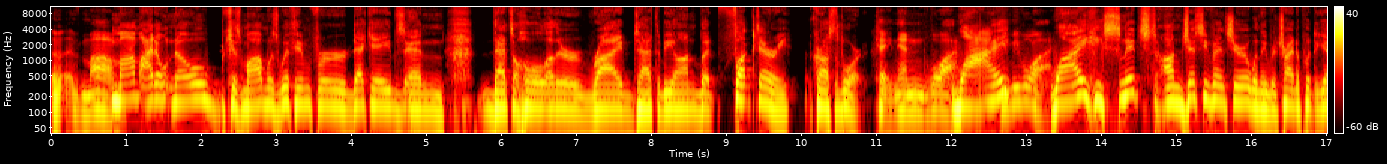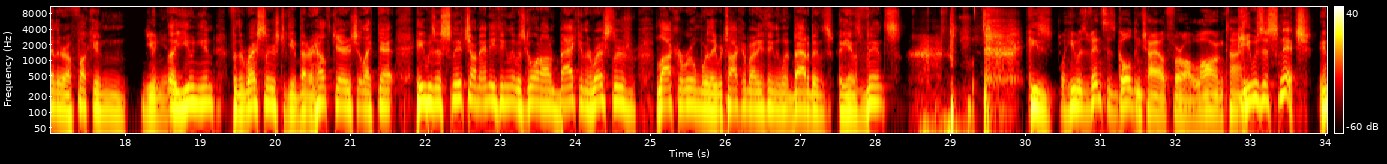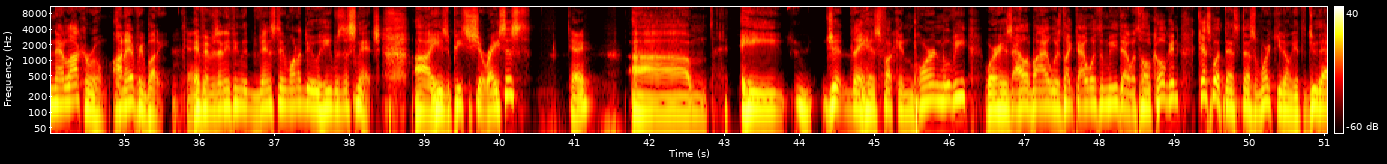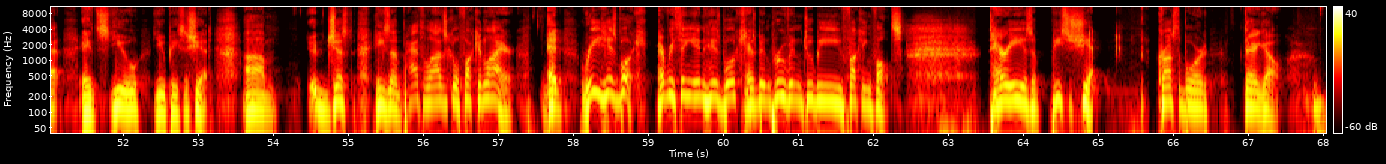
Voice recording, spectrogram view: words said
Uh, mom. Mom, I don't know because mom was with him for decades and that's a whole other ride to have to be on. But fuck Terry across the board. Okay, and why? Why? Give me why. Why he snitched on Jesse Ventura when they were trying to put together a fucking Union. a union for the wrestlers to get better health care and shit like that. He was a snitch on anything that was going on back in the wrestlers' locker room where they were talking about anything that went bad against, against Vince. He's well, he was Vince's golden child for a long time. he was a snitch in that locker room on everybody. Okay. If it was anything that Vince didn't want to do, he was a snitch. Uh, he's a piece of shit racist. okay. Um, he his fucking porn movie where his alibi was like that wasn't me, that was Hulk Hogan. Guess what? That doesn't work. You don't get to do that. It's you, you piece of shit. Um, just he's a pathological fucking liar. And read his book. Everything in his book has been proven to be fucking false. Terry is a piece of shit. Across the board. There you go.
